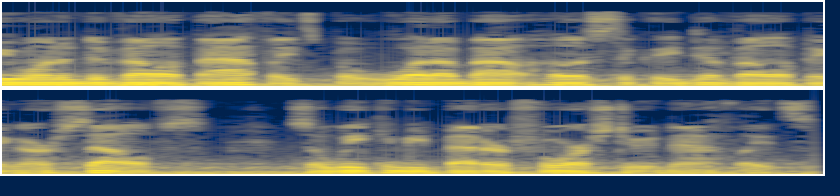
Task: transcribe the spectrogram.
we want to develop athletes, but what about holistically developing ourselves so we can be better for student athletes?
